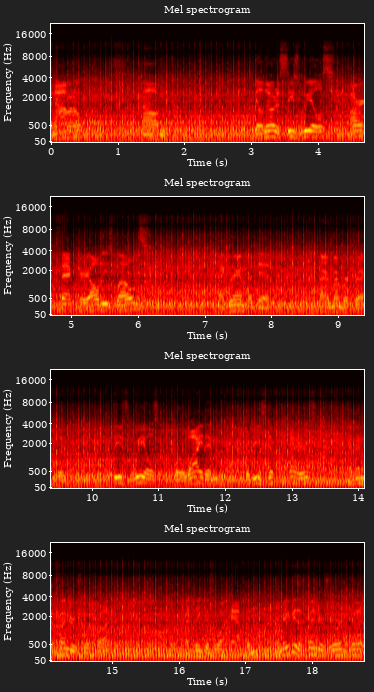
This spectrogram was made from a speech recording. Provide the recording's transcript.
phenomenal. Um, you'll notice these wheels aren't factory. All these welds, my grandpa did, if I remember correctly. These wheels were widened for these different tires, and then the fenders were cut. I think is what happened. Or maybe the fenders weren't cut.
